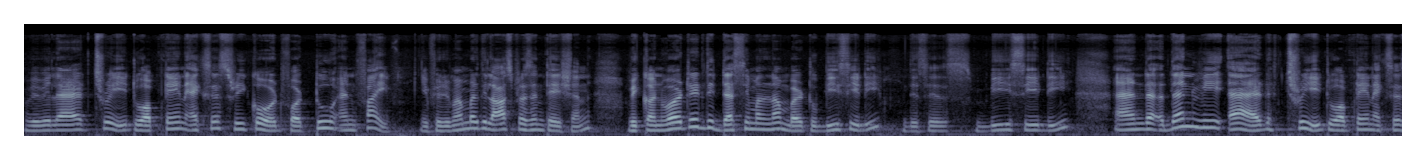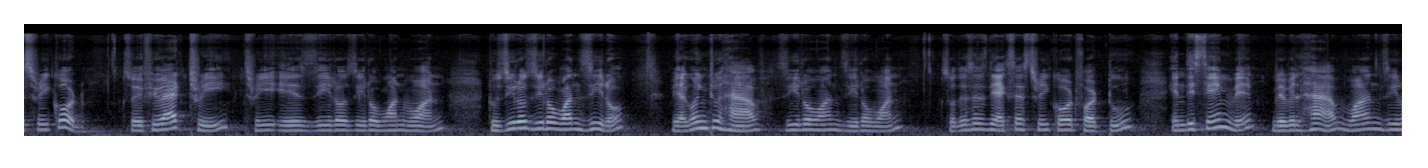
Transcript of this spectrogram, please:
We will add 3 to obtain XS3 code for 2 and 5. If you remember the last presentation, we converted the decimal number to BCD. This is BCD. And uh, then we add 3 to obtain XS3 code. So if you add 3, 3 is 0011 to 0010, we are going to have 0101. So this is the XS3 code for 2. In the same way, we will have 1000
